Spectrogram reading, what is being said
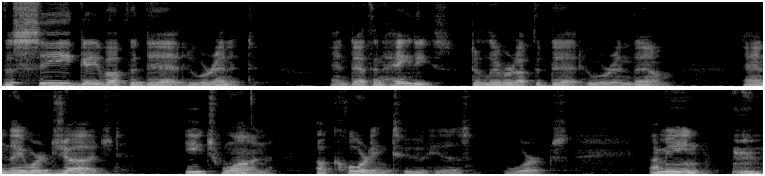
The sea gave up the dead who were in it, and death and Hades delivered up the dead who were in them, and they were judged, each one according to his works. I mean,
